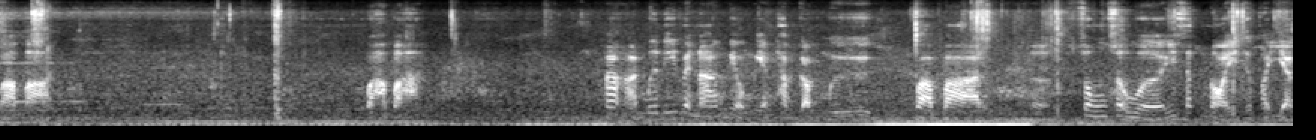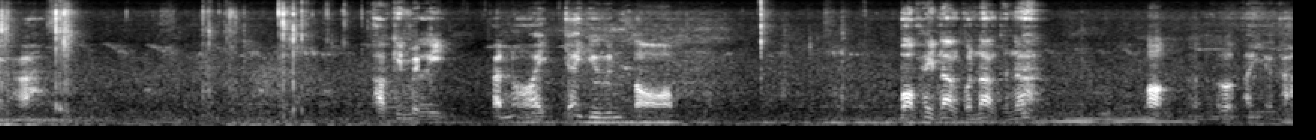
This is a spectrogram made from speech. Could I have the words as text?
ฟ้าบาทฟ้าบาทอาหารมื้อนี้แม่นนางเหนียวเหมียนทำกับมือฟาบาทเออกหน่อยเถอะพะยะค่ะถ้ากินไม่เลยข้าน้อยจะยืนตอบ บอกให้นั่งก็นั่งเถอะนะอ๋อเออพะยะค่ะ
